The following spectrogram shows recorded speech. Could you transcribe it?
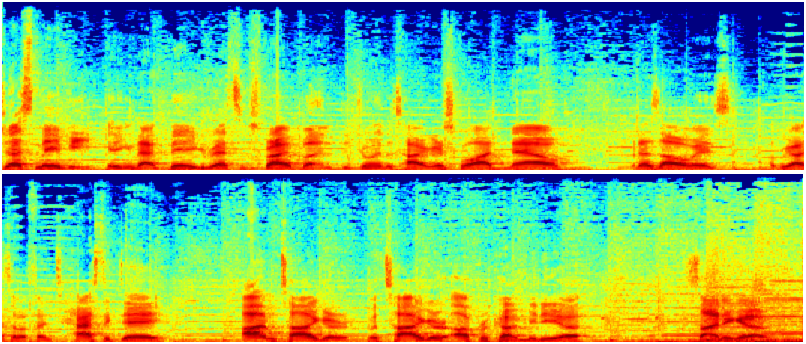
just maybe, hitting that big red subscribe button to join the Tiger Squad now. But as always, hope you guys have a fantastic day. I'm Tiger with Tiger Uppercut Media, signing out.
